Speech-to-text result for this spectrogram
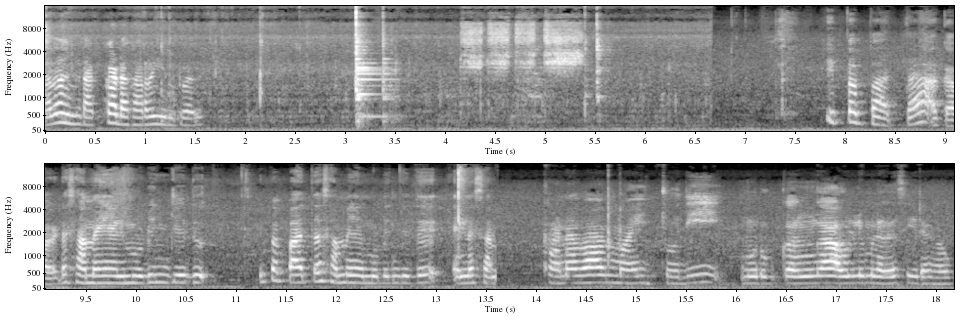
அதான் எங்கட அக்காட கரையின்றது. இப்போ பார்த்தா அக்காவோட சமையல் முடிஞ்சது. இப்போ பார்த்தா சமையல் முடிஞ்சது. என்ன சம கனவா மைச்சொதி முருக்கங்கா உள்ளி மிளகு சீரகம்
